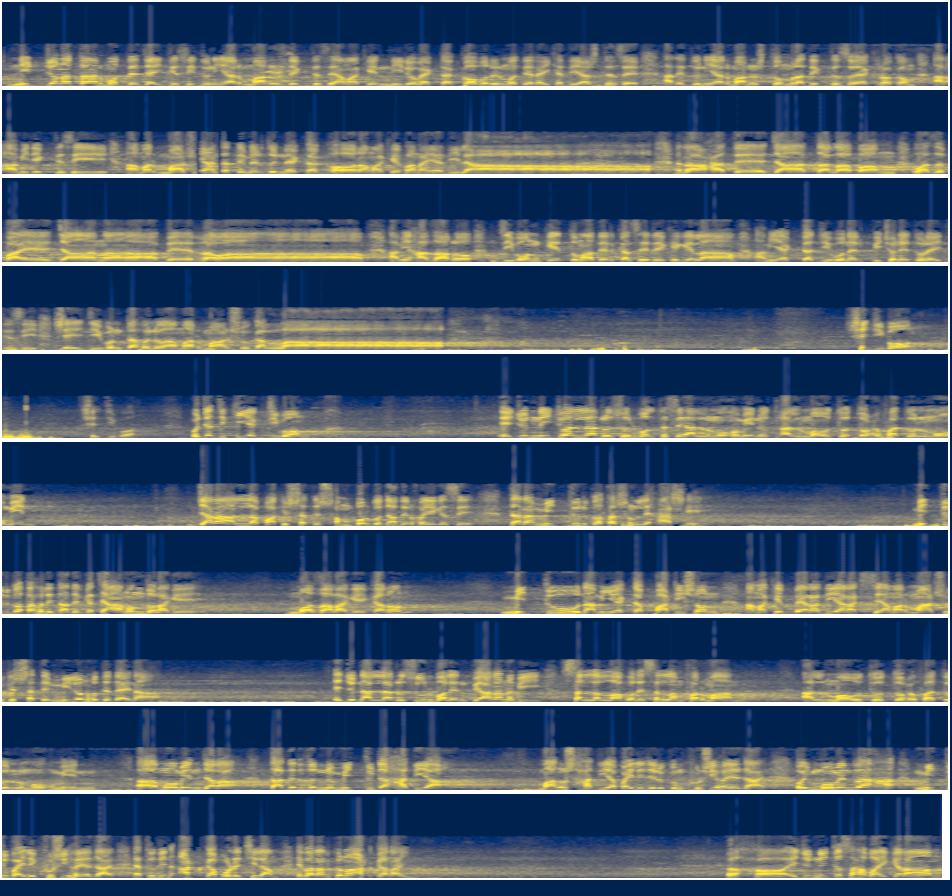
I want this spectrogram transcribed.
নির্জনতার মধ্যে যাইতেছি, দুনিয়ার মানুষ দেখতেছে আমাকে নীরব একটা কবরের মধ্যে রাইখা দিয়ে আসতেছে। আরে দুনিয়ার মানুষ, তোমরা দেখতেছো একরকম। আর আমি দেখতেছি আমার মা তেমের জন্য একটা ঘর আমাকে বানাইয়া দিলা। রাহাতে যা তালাবাম, ওয়াজ পায়ে জানা বে আমি হাজারো জীবনকে তোমাদের কাছে রেখে গেলাম। আমি একটা জীবনের পিছনে দৌড়াইতেছি। সেই জীবনটা হলো আমার মাসুক আল্লাহ। সে জীবন সে জীবন। ওইটা যে কি এক জীবন? এই জন্যই তো আল্লাহ রসুল বলতেছে, আল মুমিনুত আল মৌত তোহফাতুল মুমিন। যারা আল্লাহ পাখির সাথে সম্পর্ক যাদের হয়ে গেছে, তারা মৃত্যুর কথা শুনলে হাসে। মৃত্যুর কথা হলে তাদের কাছে আনন্দ লাগে, মজা লাগে। কারণ, মৃত্যু নামীয় একটা পার্টিশন আমাকে বেড়া দিয়া রাখছে, আমার মা সুখের সাথে মিলন হতে দেয় না। এই জন্য আল্লাহ রসুল বলেন, পেয়ারা নবী সাল্লাহ সাল্লাম ফরমান, আল মৌত তোহফাতুল মুমিন। মুমিন যারা, তাদের জন্য মৃত্যুটা হাদিয়া। মানুষ হাদিয়া পাইলে যেরকম খুশি হয়ে যায়, ওই মোমেনরা মৃত্যু পাইলে খুশি হয়ে যায়। এতদিন আটকা পড়েছিলাম, এবার আর কোনো আটকা নাই। এই জন্যই তো সাহাবাই কেরাম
